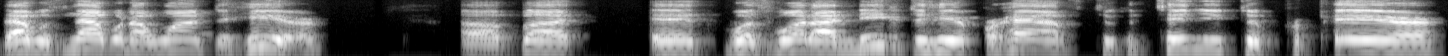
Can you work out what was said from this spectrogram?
that was not what I wanted to hear. Uh, but it was what I needed to hear, perhaps, to continue to prepare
